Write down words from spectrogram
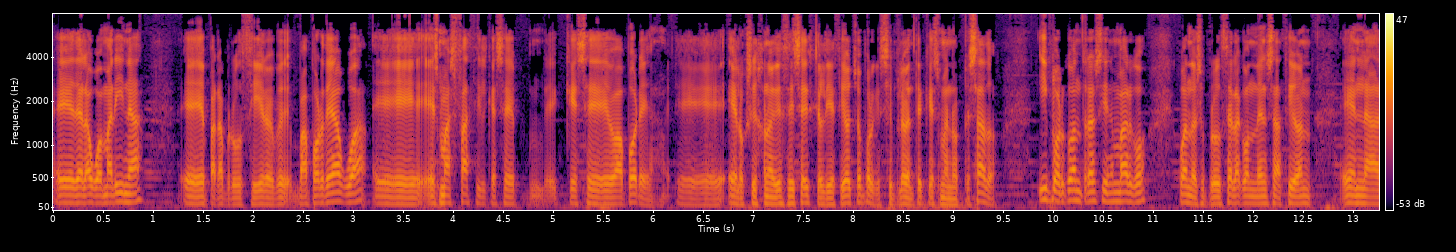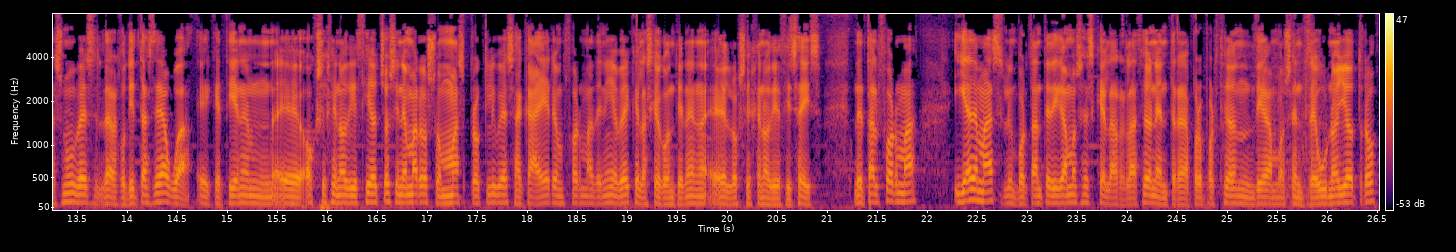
del agua marina, eh, para producir vapor de agua, eh, es más fácil que se, que se evapore eh, el oxígeno 16 que el 18 porque simplemente que es menos pesado. Y por contra, sin embargo, cuando se produce la condensación en las nubes de las gotitas de agua que tienen oxígeno 18, sin embargo, son más proclives a caer en forma de nieve que las que contienen el oxígeno 16. De tal forma, y además, lo importante, digamos, es que la relación entre la proporción, digamos, entre uno y otro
